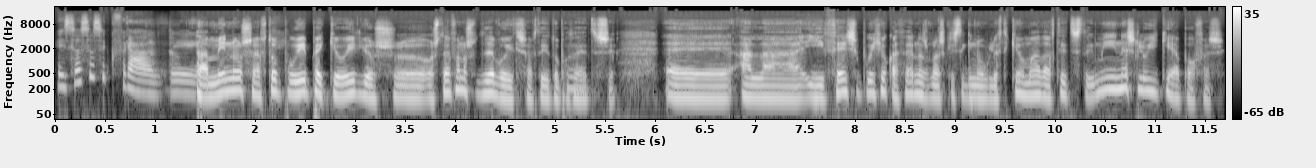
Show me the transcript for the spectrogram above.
εσάς σας εκφράζει. Θα μείνω σε αυτό που είπε και ο ίδιος ε, ο Στέφανος ότι δεν βοήθησε αυτή η τοποθέτηση. Ε, αλλά η θέση που έχει ο καθένας μας και στην κοινοβουλευτική ομάδα αυτή τη στιγμή είναι συλλογική απόφαση.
